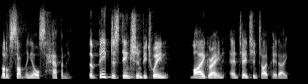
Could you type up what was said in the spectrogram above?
not of something else happening. The big distinction between migraine and tension type headache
